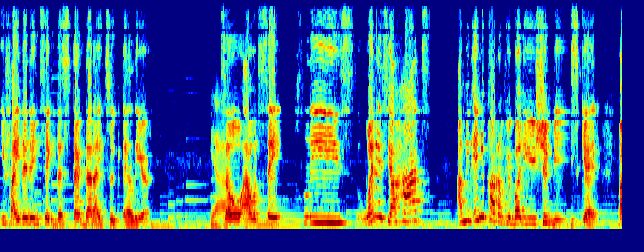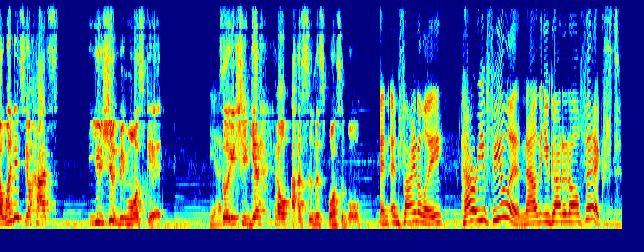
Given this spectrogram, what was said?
if I didn't take the step that I took earlier. Yeah. So I would say, please, when it's your heart, I mean, any part of your body, you should be scared. But when it's your heart, you should be more scared. Yeah. So you should get help as soon as possible. And and finally, how are you feeling now that you got it all fixed?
